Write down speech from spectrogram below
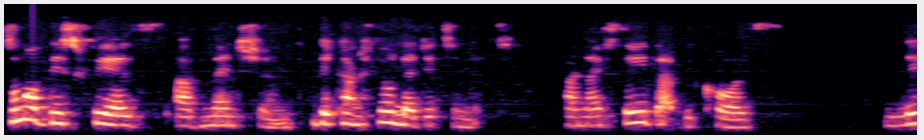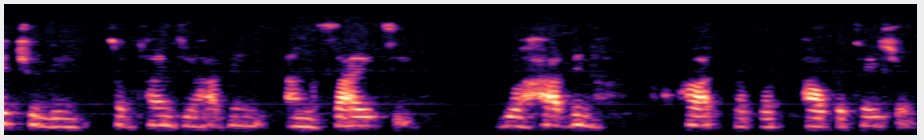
Some of these fears I've mentioned, they can feel legitimate. And I say that because literally sometimes you're having anxiety, you're having heart palpitations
